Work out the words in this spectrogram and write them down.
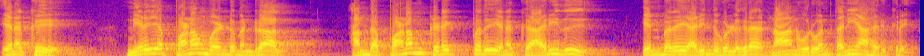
எனக்கு நிறைய பணம் வேண்டுமென்றால் அந்த பணம் கிடைப்பது எனக்கு அரிது என்பதை அறிந்து கொள்ளுகிற நான் ஒருவன் தனியாக இருக்கிறேன்.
